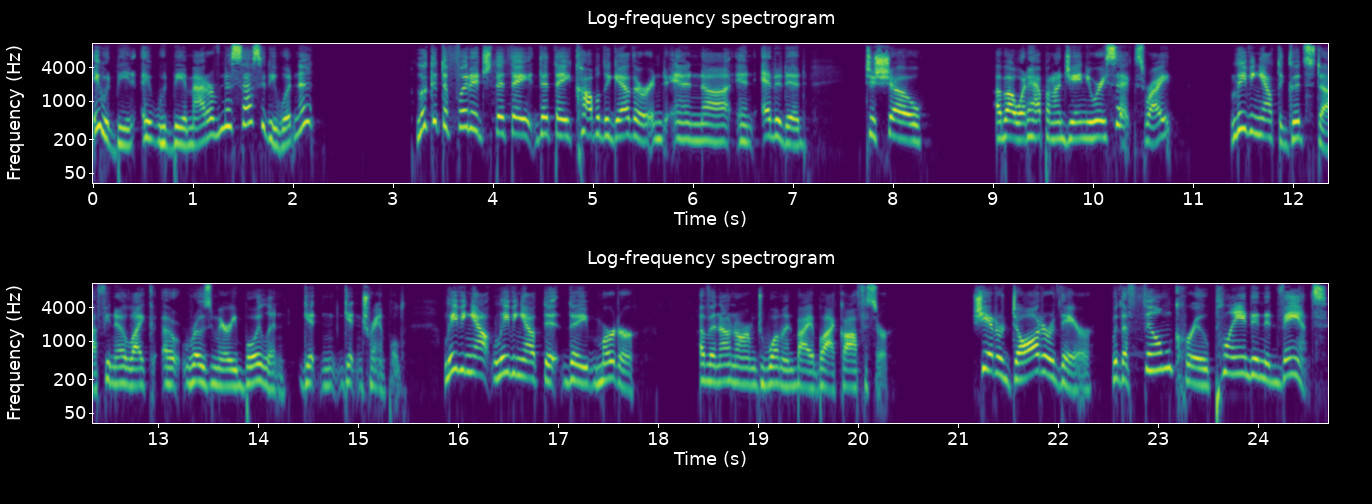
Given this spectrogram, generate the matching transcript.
It would be it would be a matter of necessity, wouldn't it? Look at the footage that they that they cobbled together and and uh, and edited to show about what happened on January 6th, right? Leaving out the good stuff, you know, like uh, Rosemary Boylan getting getting trampled. Leaving out leaving out the the murder of an unarmed woman by a black officer. She had her daughter there with a film crew planned in advance,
